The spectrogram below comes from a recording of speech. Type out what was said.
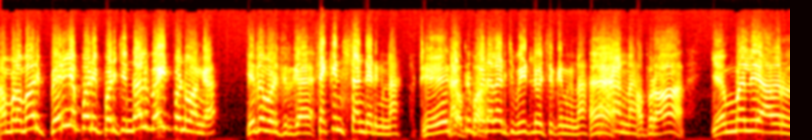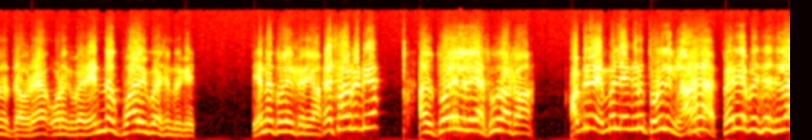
நம்மள மாதிரி பெரிய படி படிச்சிருந்தாலும் வெயிட் பண்ணுவாங்க. என்ன படிச்சிருக்க? செகண்ட் ஸ்டாண்டர்டுங்கண்ணா. லெட்டர் அடிச்சு வீட்டுல வச்சிருக்கேங்கண்ணா. அப்புறம் எம்எல்ஏ ஆகிறத தவிர உனக்கு வேற என்ன குவாலிஃபிகேஷன் இருக்கு? என்ன தொழில் தெரியும் சாவு கட்டுங்க. அது தொழில் இல்லையா சூதாட்டம்? அப்படின்னா எம்எல்ஏங்கிறது தொழிலுங்களா? பெரிய பிசினஸ் இல்ல.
